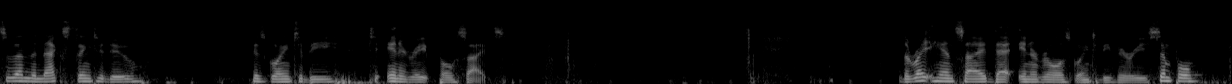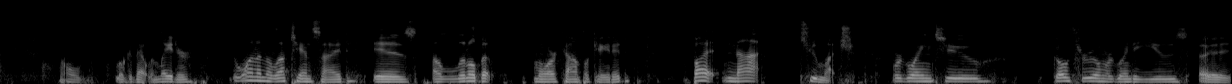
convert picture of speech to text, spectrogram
So then the next thing to do is going to be to integrate both sides. The right hand side, that integral is going to be very simple. I'll look at that one later. The one on the left hand side is a little bit more complicated, but not too much. We're going to go through and we're going to use a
